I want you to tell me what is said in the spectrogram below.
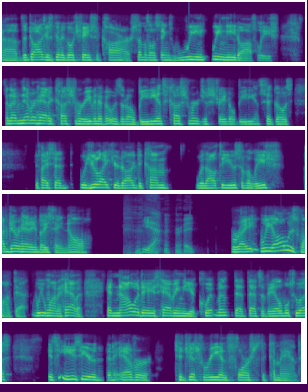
uh, the dog is going to go chase a car. Some of those things we we need off leash. And I've never had a customer, even if it was an obedience customer, just straight obedience, that goes, if I said, "Would you like your dog to come without the use of a leash?" I've never had anybody say no. Yeah, right. Right. We always want that. We want to have it. And nowadays, having the equipment that that's available to us, it's easier than ever to just reinforce the command.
